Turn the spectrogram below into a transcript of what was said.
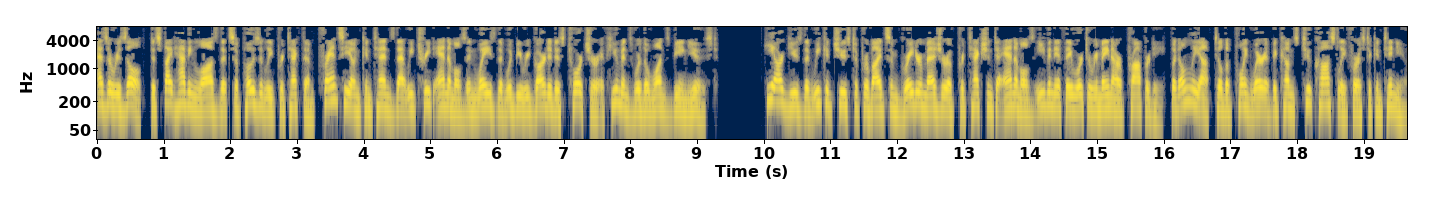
As a result, despite having laws that supposedly protect them, Francione contends that we treat animals in ways that would be regarded as torture if humans were the ones being used. He argues that we could choose to provide some greater measure of protection to animals even if they were to remain our property, but only up till the point where it becomes too costly for us to continue.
